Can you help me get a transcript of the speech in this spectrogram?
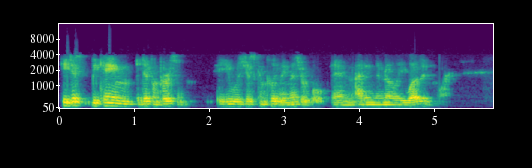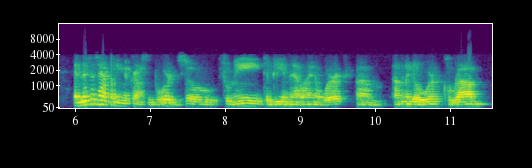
he just became a different person. He was just completely miserable, and I didn't even know he was anymore. And this is happening across the board. So for me to be in that line of work, um, I'm going to go work with Rob.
